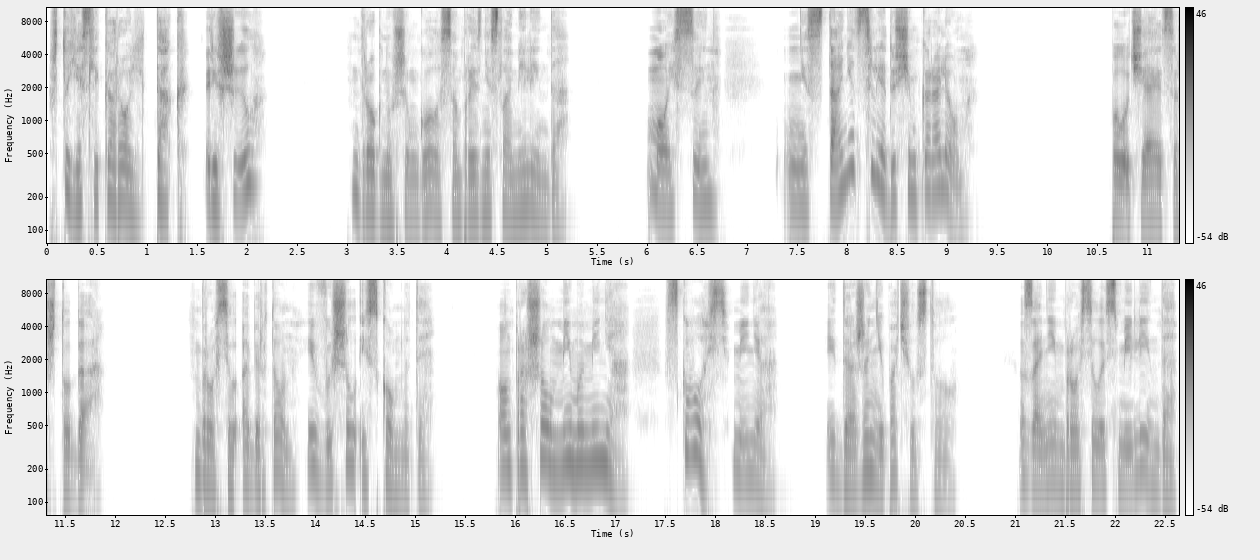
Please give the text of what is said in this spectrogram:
что если король так решил...» Дрогнувшим голосом произнесла Мелинда. «Мой сын не станет следующим королем?» «Получается, что да», – бросил Абертон и вышел из комнаты. Он прошел мимо меня, сквозь меня, и даже не почувствовал. За ним бросилась Мелинда,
